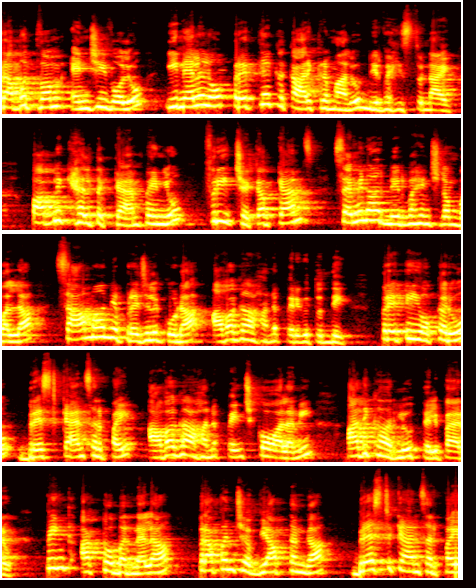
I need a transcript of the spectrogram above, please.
ప్రభుత్వం ఎన్జిఓలు ఈ నెలలో ప్రత్యేక కార్యక్రమాలు నిర్వహిస్తున్నాయి. పబ్లిక్ హెల్త్ క్యాంపెయిన్లు ఫ్రీ చెకప్ క్యాంప్స్ సెమినార్ నిర్వహించడం వల్ల సామాన్య ప్రజలు కూడా అవగాహన పెరుగుతుంది. ప్రతి ఒక్కరూ బ్రెస్ట్ క్యాన్సర్ పై అవగాహన పెంచుకోవాలని అధికారులు తెలిపారు. పింక్ అక్టోబర్ నెల ప్రపంచ వ్యాప్తంగా బ్రెస్ట్ క్యాన్సర్ పై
